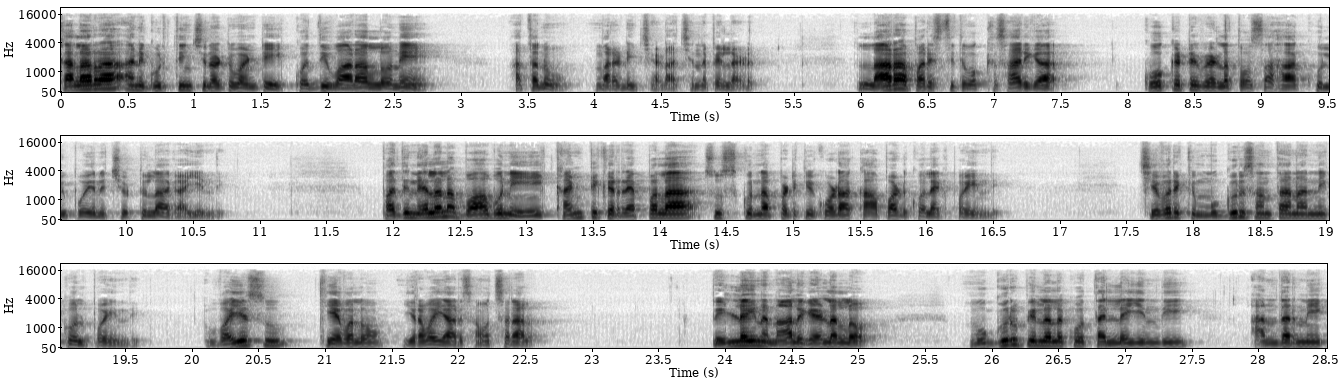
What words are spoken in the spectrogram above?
కలరా అని గుర్తించినటువంటి కొద్ది వారాల్లోనే అతను మరణించాడు ఆ చిన్నపిల్లాడు లారా పరిస్థితి ఒక్కసారిగా కోకటి వేళ్ళతో సహా కూలిపోయిన చెట్టులాగా అయింది పది నెలల బాబుని కంటికి రెప్పలా చూసుకున్నప్పటికీ కూడా కాపాడుకోలేకపోయింది. చివరికి ముగ్గురు సంతానాన్ని కోల్పోయింది. వయసు కేవలం ఇరవై ఆరు సంవత్సరాలు. పెళ్ళైన నాలుగేళ్ళలో ముగ్గురు పిల్లలకు తల్లయింది అందరినీ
